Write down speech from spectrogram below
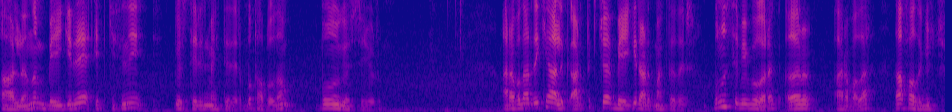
ağırlığının beygire etkisini gösterilmektedir. Bu tablodan bunu gösteriyorum. Arabalardaki ağırlık arttıkça beygir artmaktadır. Bunun sebebi olarak ağır arabalar daha fazla güç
